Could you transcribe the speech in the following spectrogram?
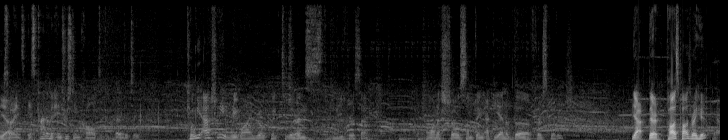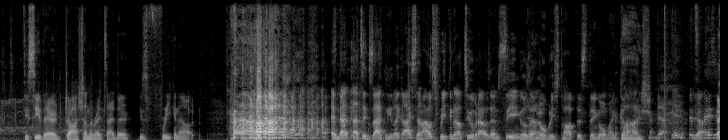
Yeah. So it's it's kind of an interesting call to compare the two. Can we actually rewind real quick to Sure. women's three for a sec? I want to show something at the end of the first footage. Yeah, there. Pause, pause right here. Do you see there, Josh on the right side there? He's freaking out. and that that's exactly like I said. I was freaking out too, but I was emceeing. I was like, Yeah. nobody's topped this thing. Oh my gosh. Yeah. It, it's Yeah. amazing to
